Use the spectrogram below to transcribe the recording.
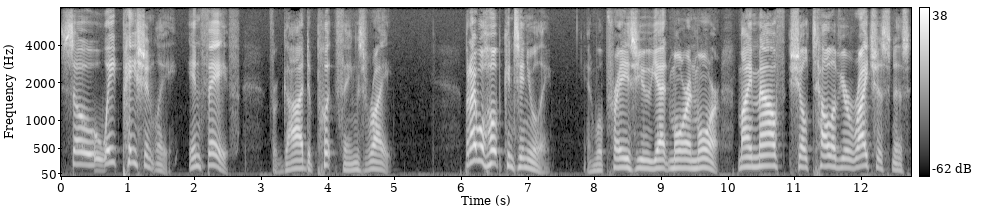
So wait patiently in faith for God to put things right. But I will hope continually and will praise you yet more and more. My mouth shall tell of your righteousness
